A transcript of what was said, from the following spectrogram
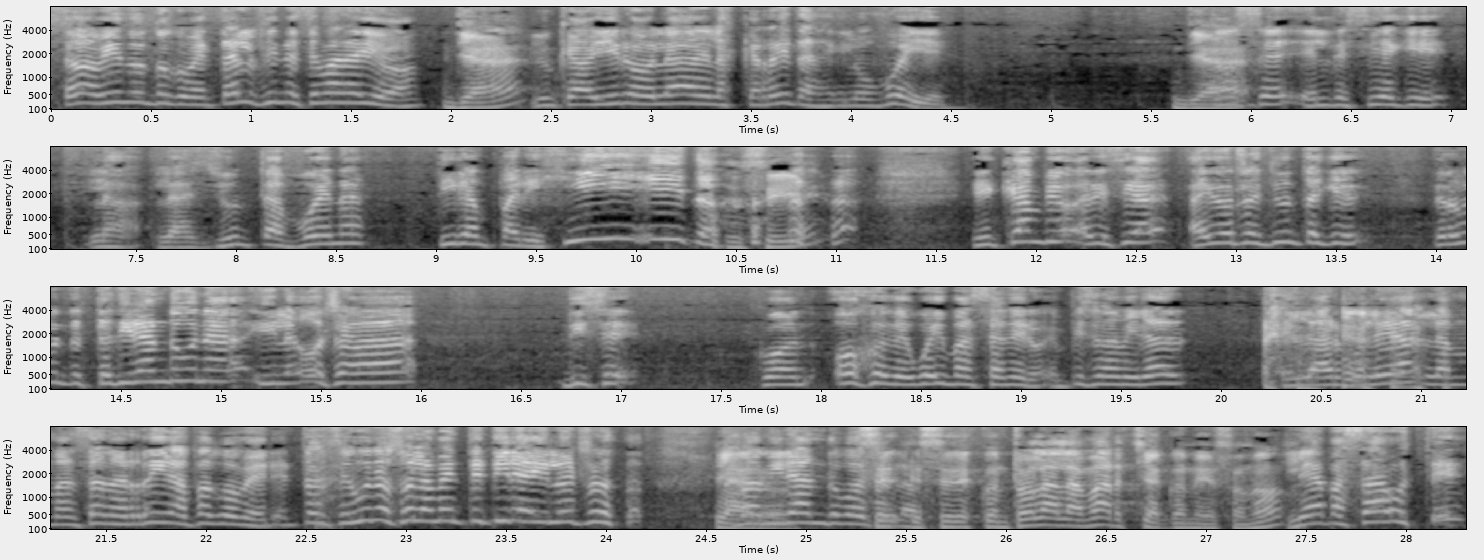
Estaba viendo un documental el fin de semana yo. ¿Ya? Y un caballero hablaba de las carretas y los bueyes. ¿Ya? Entonces él decía que la- las yuntas buenas tiran parejitos. Sí. Y en cambio, decía, hay otras yuntas que de repente está tirando una y la otra va, dice, con ojos de güey manzanero. Empiezan a mirar en la arboleda las manzanas ricas para comer. Entonces uno solamente tira y el otro va mirando por otro se, lado. se descontrola la marcha con eso, ¿no? ¿Le ha pasado a usted?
